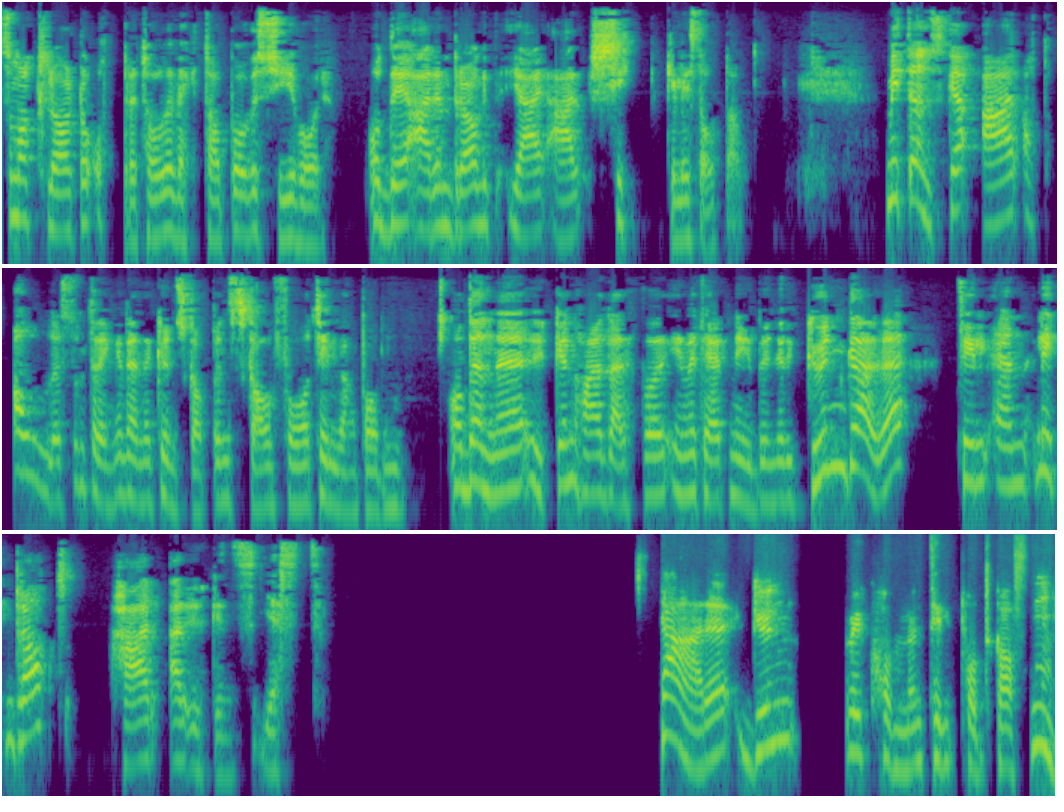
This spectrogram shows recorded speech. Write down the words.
som har klart å opprettholde vekttapet over syv år. Og det er en bragd jeg er skikkelig stolt av. Mitt ønske er at alle som trenger denne kunnskapen, skal få tilgang på den. Og denne uken har jeg derfor invitert nybegynner Gunn Graue til en liten prat. Her er ukens gjest. Kjære Gunn, velkommen til podkasten.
